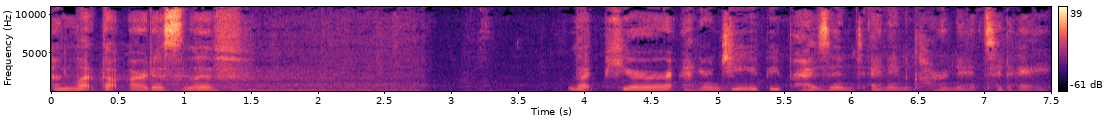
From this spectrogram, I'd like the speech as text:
and let the artist live. Let pure energy be present and incarnate today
